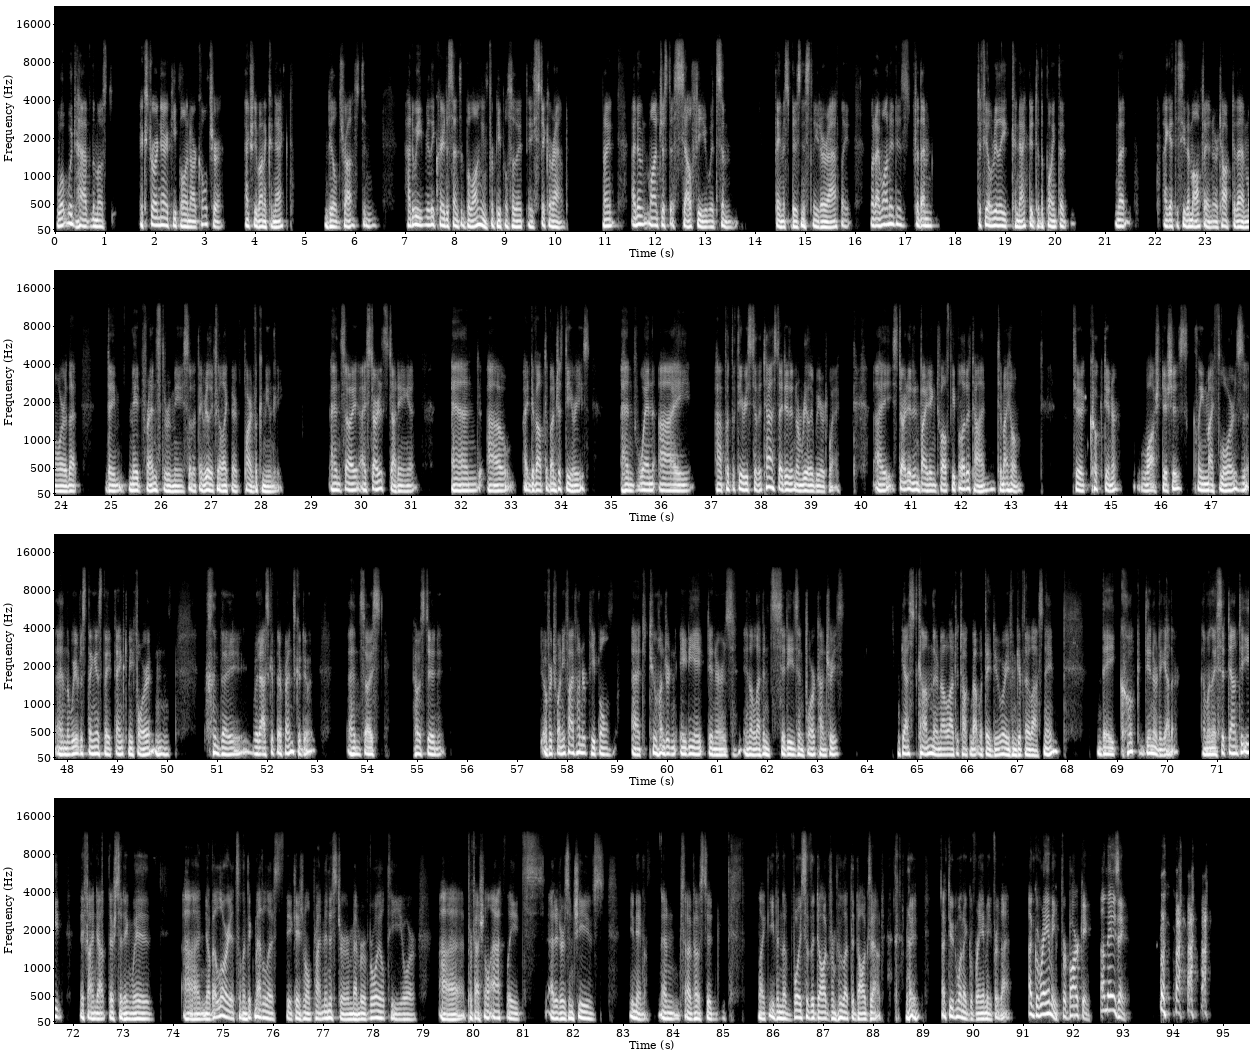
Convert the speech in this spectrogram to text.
what would have the most extraordinary people in our culture actually want to connect, build trust, and how do we really create a sense of belonging for people so that they stick around? Right. I don't want just a selfie with some famous business leader or athlete. What I wanted is for them to feel really connected to the point that that I get to see them often or talk to them or that they made friends through me so that they really feel like they're part of a community. And so I, I started studying it and uh, I developed a bunch of theories. And when I uh, put the theories to the test, I did it in a really weird way. I started inviting 12 people at a time to my home to cook dinner, wash dishes, clean my floors. And the weirdest thing is they thanked me for it and they would ask if their friends could do it. And so I hosted over 2,500 people at 288 dinners in 11 cities in four countries. Guests come, they're not allowed to talk about what they do or even give their last name. They cook dinner together. And when they sit down to eat, they find out they're sitting with uh, Nobel laureates, Olympic medalists, the occasional prime minister, member of royalty, or uh, professional athletes, editors in chiefs, you name them. And so I've hosted like even the voice of the dog from Who Let the Dogs Out, right? That dude won a Grammy for that. A Grammy for barking. Amazing.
